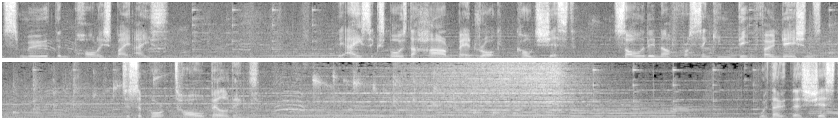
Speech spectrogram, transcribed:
smoothed and polished by ice. The ice exposed a hard bedrock called schist, solid enough for sinking deep foundations to support tall buildings. Without this schist,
